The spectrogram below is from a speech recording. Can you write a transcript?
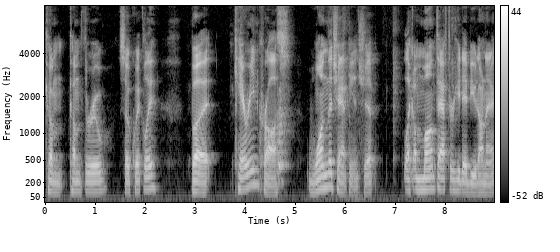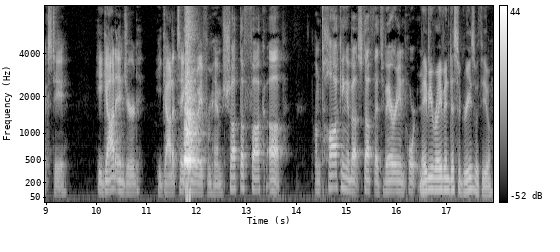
come come through so quickly. But Karrion Kross won the championship like a month after he debuted on NXT. He got injured. He got it taken away from him. Shut the fuck up. I'm talking about stuff that's very important. Maybe Raven disagrees with you.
